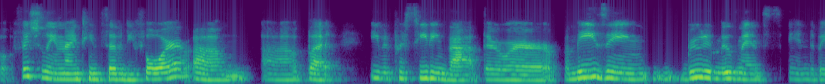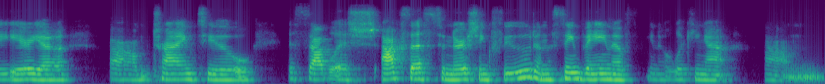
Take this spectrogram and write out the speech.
officially in 1974, um, uh, but even preceding that, there were amazing rooted movements in the Bay Area um, trying to establish access to nourishing food in the same vein of, you know, looking at, um,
